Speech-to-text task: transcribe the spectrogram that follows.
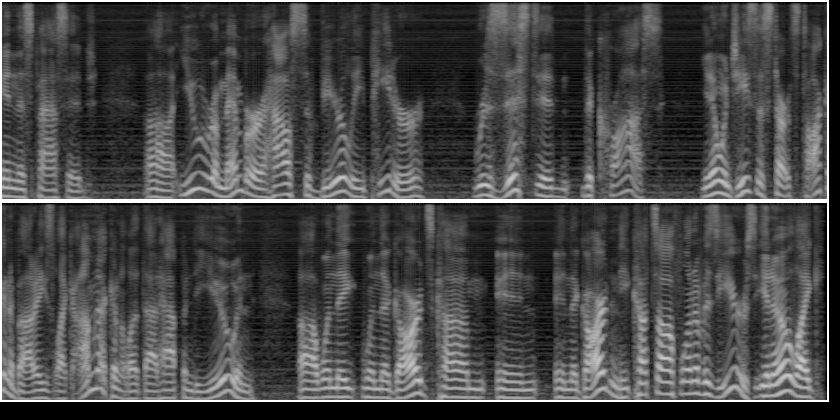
in this passage. Uh, you remember how severely Peter resisted the cross you know, when Jesus starts talking about it, he's like, I'm not going to let that happen to you. And uh, when they when the guards come in in the garden, he cuts off one of his ears. You know, like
